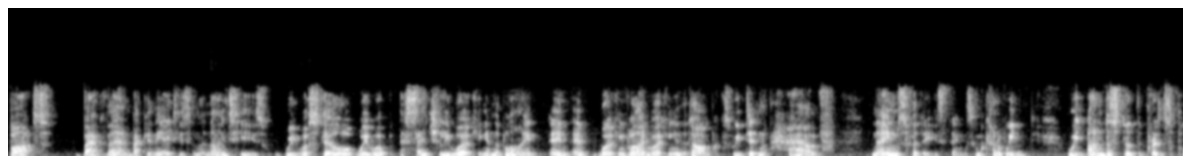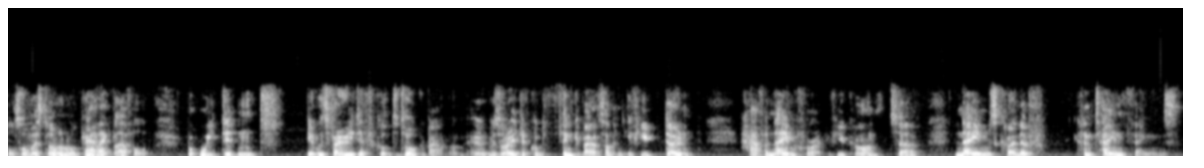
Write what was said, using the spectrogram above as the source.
But back then, back in the 80s and the 90s, we were still we were essentially working in the blind, in, in, working blind, working in the dark because we didn't have names for these things, and we kind of we we understood the principles almost on an organic level, but we didn't. It was very difficult to talk about them. It was very difficult to think about something if you don't have a name for it. If you can't, uh, names kind of contain things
